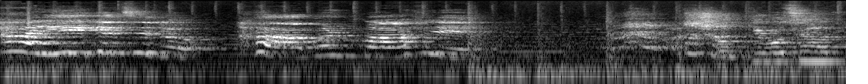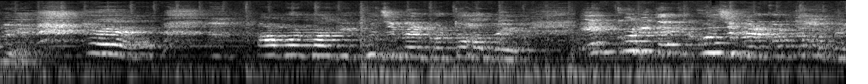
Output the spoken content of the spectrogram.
হারিয়ে গেছিল। আমার মা সে। সত্যি বলছেন আপনি? হ্যাঁ আমার মাকে খুঁজে বের করতে হবে। এক্ষুনি তাকে খুঁজে বের করতে হবে।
